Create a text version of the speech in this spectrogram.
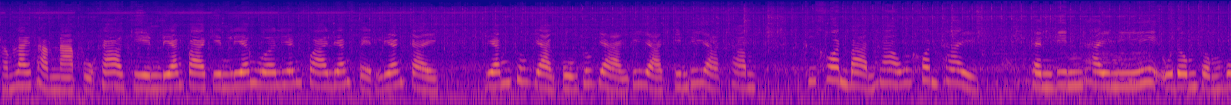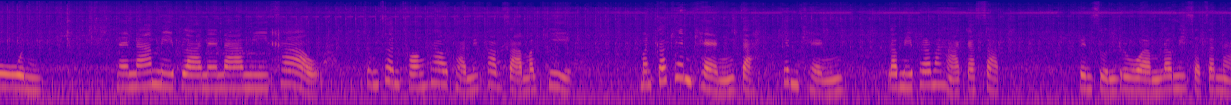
ทำไรทำนาปลูกข้าวกินเลี้ยงปลากินเลี้ยงวัวเลี้ยงควายเลี้ยงเป็ดเลี้ยงไก่ เลี้ยงทุกอย่างปลูกทุกอย่างที่อยากกินที่อยากทำคือค้นบานเฮาคือค้นไทย แผ่นดินไทยนี้อุดมสมบูรณ์ ในน้ำมีปลาในนามีข้าว ชุมชนของเฮาฐานมีความสามัคคีมันก็เข้มแข็งจ้ะเข้มแข็ง เรามีพระมหากษัตริย์ เป็นศูนย์รวม เรามีศาสนา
